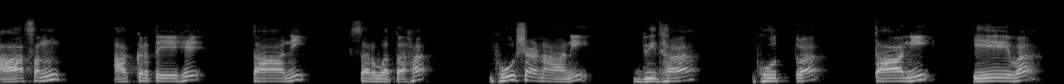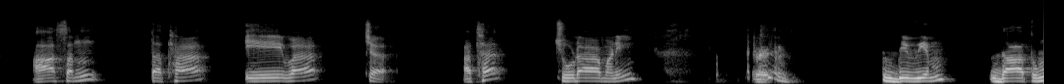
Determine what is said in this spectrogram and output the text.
आसन् आकृतेः तानि सर्वतः भूषणानि द्विधा भूत्वा तानि एव ಆಸನ್ ತಥಾ ಏವ ಚ ಅಥ ಚೂಡಾಮಣಿಂ ದಿವ್ಯಂ ದಾತುಂ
